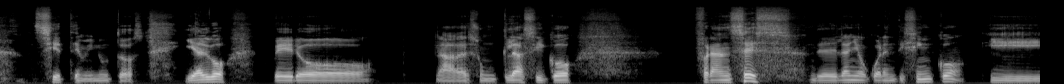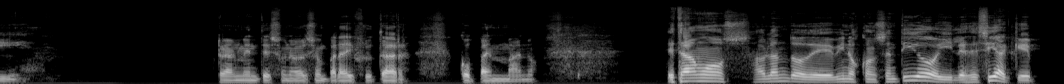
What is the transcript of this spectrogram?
siete minutos y algo, pero nada, es un clásico francés del año 45 y realmente es una versión para disfrutar copa en mano. Estábamos hablando de vinos con sentido y les decía que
